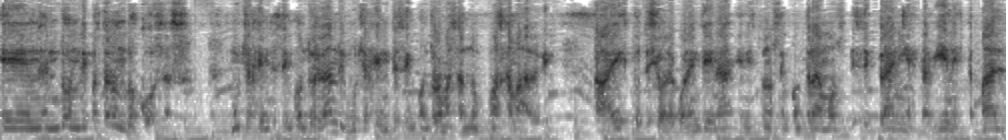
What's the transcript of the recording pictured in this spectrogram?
en, donde pasaron dos cosas. Mucha gente se encontró llorando y mucha gente se encontró amasando masa madre. A esto te lleva la cuarentena, en esto nos encontramos, es extraña, está bien, está mal.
